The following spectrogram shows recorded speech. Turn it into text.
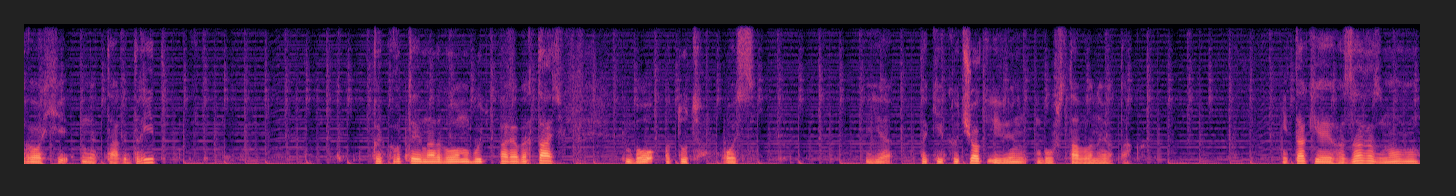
Трохи не так дріт. Прикрутив, треба було, мабуть, перевертати, бо отут ось є такий крючок і він був вставлений отак. І так я його зараз знову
